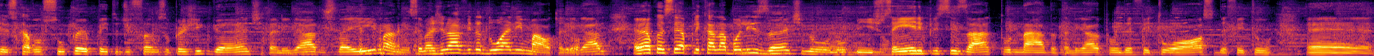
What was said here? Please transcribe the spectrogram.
Que eles ficavam super peito de frango super gigante, tá ligado? Isso daí, mano, você imagina a vida do animal, tá ligado? É a mesma coisa que você aplicar anabolizante no, no bicho, sem ele precisar por nada, tá ligado? Por um defeito ósseo, defeito. É,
